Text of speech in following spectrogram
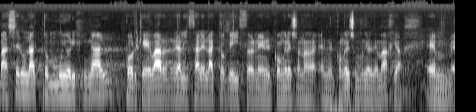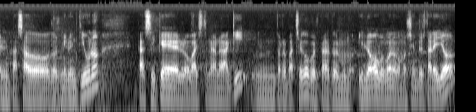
va a ser un acto muy original porque va a realizar el acto que hizo en el Congreso, en el Congreso Mundial de Magia en, el pasado 2021. Así que lo va a estrenar aquí, en Torre Pacheco, pues para todo el mundo. Y luego, pues bueno, como siempre estaré yo,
